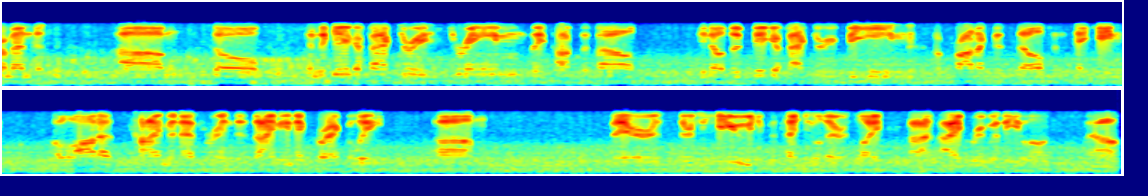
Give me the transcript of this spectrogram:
tremendous. Um, so in the Gigafactory stream, they talked about you know the Gigafactory being a product itself and taking a lot of time and effort in designing it correctly. Um, there's there's huge potential there. Like I, I agree with Elon. Uh,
